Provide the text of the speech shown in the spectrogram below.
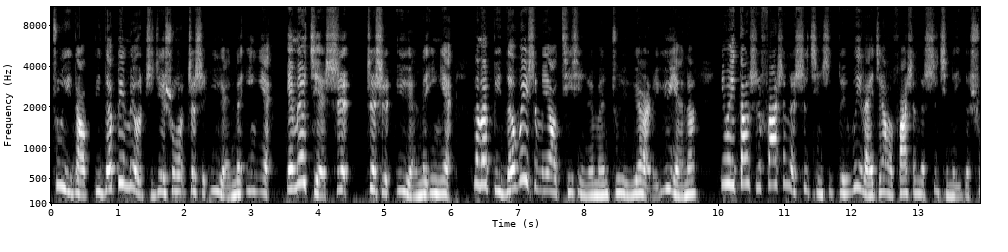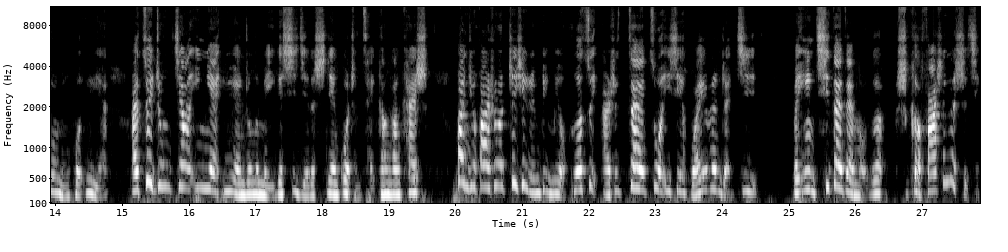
注意到，彼得并没有直接说这是预言的应验，也没有解释这是预言的应验。那么，彼得为什么要提醒人们注意约尔的预言呢？因为当时发生的事情是对未来将要发生的事情的一个说明或预言。而最终将应验预言中的每一个细节的实践过程才刚刚开始。换句话说，这些人并没有喝醉，而是在做一些怀疑论者即本应期待在某个时刻发生的事情。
